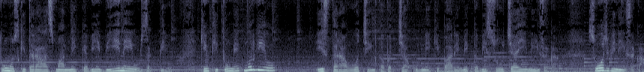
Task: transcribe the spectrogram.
तुम उसकी तरह आसमान में कभी भी नहीं उड़ सकती हो, क्योंकि तुम एक मुर्गी हो। इस तरह वो चील का बच्चा उड़ने के बारे में कभी सोचा ही नहीं सका, सोच भी नहीं सका।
